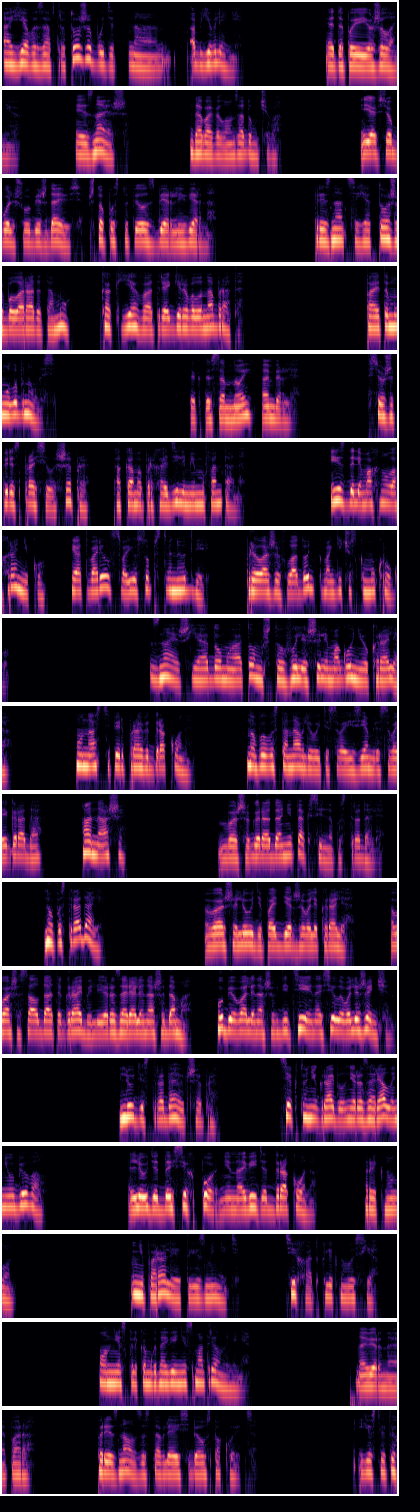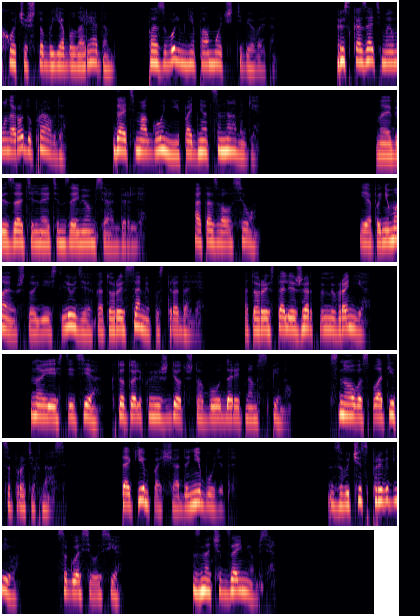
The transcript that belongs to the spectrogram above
А Ева завтра тоже будет на объявлении? Это по ее желанию. И знаешь, — добавил он задумчиво, — я все больше убеждаюсь, что поступил с Берли верно. Признаться, я тоже была рада тому, как Ева отреагировала на брата. Поэтому улыбнулась. «Так ты со мной, Амберли?» Все же переспросил Шепре, пока мы проходили мимо фонтана. Издали махнул охраннику и отворил свою собственную дверь, приложив ладонь к магическому кругу. «Знаешь, я думаю о том, что вы лишили Магонию короля. У нас теперь правят драконы. Но вы восстанавливаете свои земли, свои города. А наши?» «Ваши города не так сильно пострадали». «Но пострадали. Ваши люди поддерживали короля. Ваши солдаты грабили и разоряли наши дома, убивали наших детей и насиловали женщин. Люди страдают, Шепре. Те, кто не грабил, не разорял и не убивал. Люди до сих пор ненавидят драконов, — рыкнул он. Не пора ли это изменить? Тихо откликнулась я. Он несколько мгновений смотрел на меня. Наверное, пора признал, заставляя себя успокоиться. «Если ты хочешь, чтобы я была рядом, позволь мне помочь тебе в этом. Рассказать моему народу правду, дать Магонии подняться на ноги. «Мы обязательно этим займемся, Амберли», — отозвался он. «Я понимаю, что есть люди, которые сами пострадали, которые стали жертвами вранья. Но есть и те, кто только и ждет, чтобы ударить нам в спину, снова сплотиться против нас. Таким пощады не будет». «Звучит справедливо», — согласилась я. «Значит, займемся.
